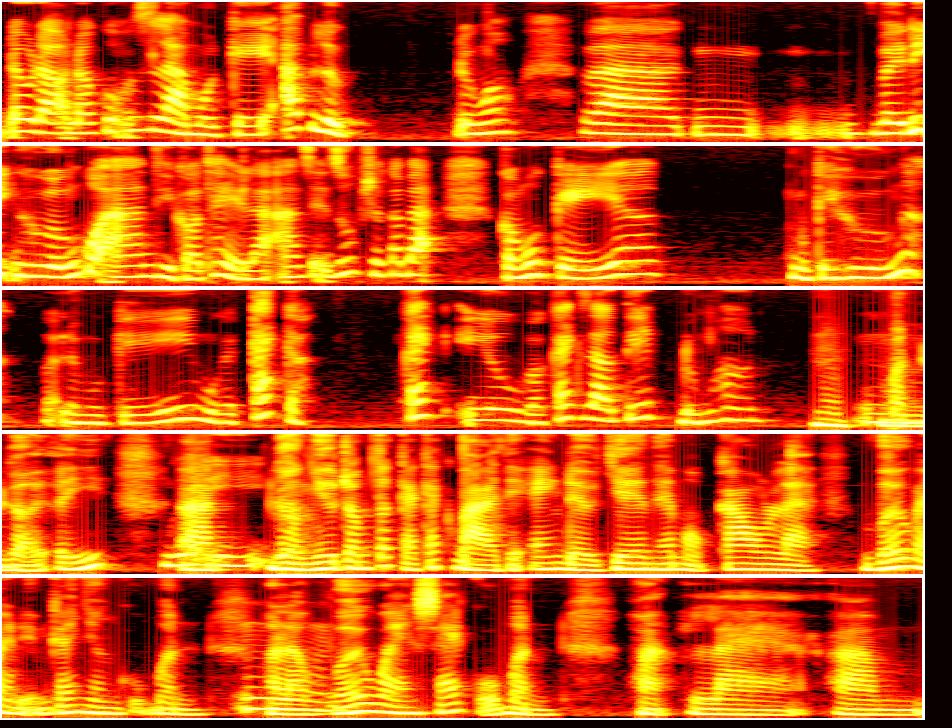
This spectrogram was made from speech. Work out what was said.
đâu đó nó cũng là một cái áp lực, đúng không? Và ừ, về định hướng của an thì có thể là an sẽ giúp cho các bạn có một cái ờ, một cái hướng à gọi là một cái một cái cách à cách yêu và cách giao tiếp đúng hơn. Ừ, ừ. mình gợi ý, gợi à, ý. gần như trong tất cả các bài thì an đều trên thêm một câu là với quan điểm cá nhân của mình ừ. hoặc là với quan sát của mình hoặc là um,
